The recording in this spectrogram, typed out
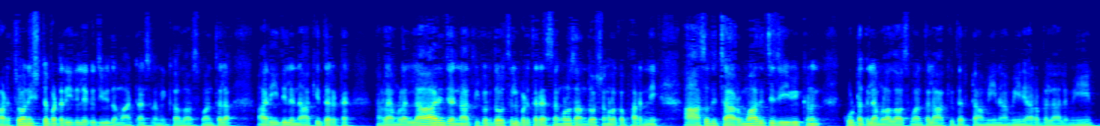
പഠിച്ചോനെ ഇഷ്ടപ്പെട്ട രീതിയിലേക്ക് ജീവിതം മാറ്റാൻ ശ്രമിക്കുക. അള്ളാഹു സുബ്ഹാനഹു വ ആ രീതിയിൽ തന്നെ ആക്കി തരട്ടെ. നാളെ നമ്മളെല്ലാവരും ജന്നാത്തിൽ ഫിർദോസിൽ ഇവിടുത്തെ രസങ്ങളും സന്തോഷങ്ങളും ഒക്കെ പറഞ്ഞ് ആസ്വദിച്ച് അർമാദിച്ച് ജീവിക്കണം കൂട്ടത്തിൽ നമ്മൾ അള്ളാഹു സുബ്ഹാനഹു വ ആക്കി തരട്ടെ. അമീൻ അമീൻ യാ റബ്ബൽ ആലമീൻ.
